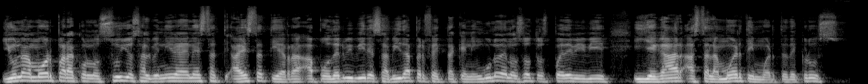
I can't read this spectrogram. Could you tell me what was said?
y un amor para con los suyos al venir a esta, tierra a poder vivir esa vida perfecta que ninguno de nosotros puede vivir y llegar hasta la muerte y muerte de cruz.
